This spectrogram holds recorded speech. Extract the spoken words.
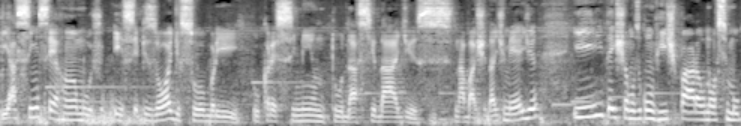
E assim encerramos esse episódio sobre o crescimento das cidades na Baixa Idade Média e deixamos o convite para o nosso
